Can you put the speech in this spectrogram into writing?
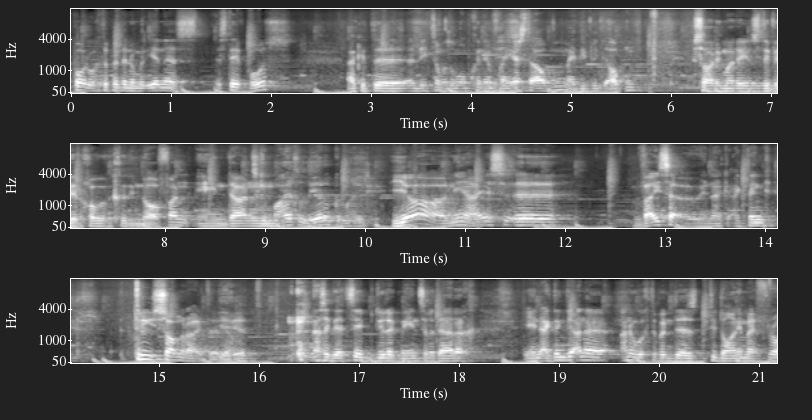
paar hoogtepunte nommer 1 is Stef Bos. Ek het 'n 'n lied saam met hom opgeneem van my eerste album, my debuut album. Sorry Marens het die weergawe gedoen daarvan en dan Ek het baie geleer ook my Ja, nee, hy is 'n uh, wyse ou en ek ek dink true songwriter, jy Ja. weet. As ek dit sê, bedoel ek mense wat reg en ek dink die ander ander hoogtepunt is toe Dani my vra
